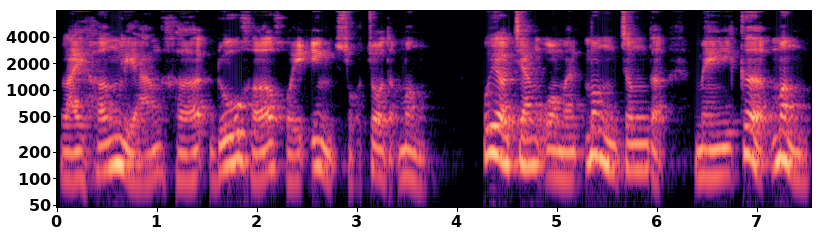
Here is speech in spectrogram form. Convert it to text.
来衡量和如何回应所做的梦。不要将我们梦中的每一个梦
